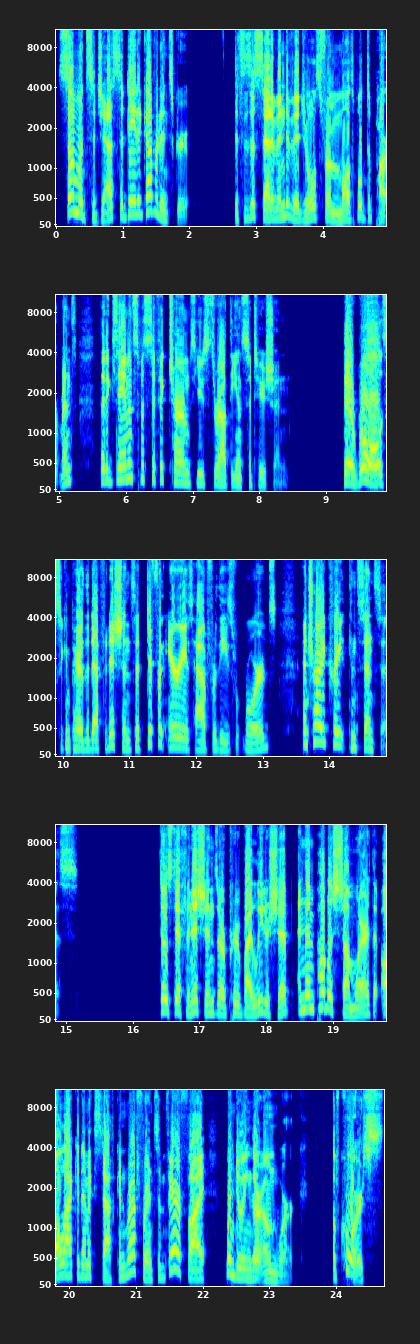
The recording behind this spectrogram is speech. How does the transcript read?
Some would suggest a data governance group. This is a set of individuals from multiple departments that examine specific terms used throughout the institution. Their role is to compare the definitions that different areas have for these words and try to create consensus. Those definitions are approved by leadership and then published somewhere that all academic staff can reference and verify when doing their own work. Of course,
